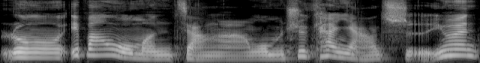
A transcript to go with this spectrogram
嗯，一般我们讲啊，我们去看牙齿，因为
